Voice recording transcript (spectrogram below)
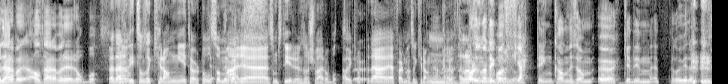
det her er bare, alt det her er bare robot. Det er litt sånn som Krang i Turtle, som, er, eh, som styrer en sånn svær robotkropp. Er, jeg føler meg så Krang. Mm, Har du noen gang tenkt på at fjerting kan liksom øke din Da går vi videre.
